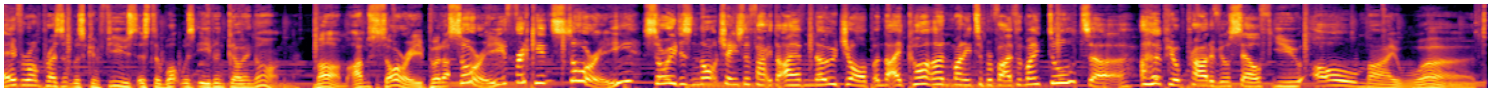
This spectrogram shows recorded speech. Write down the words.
Everyone present was confused as to what was even going on. Mom, I'm sorry, but I- sorry, freaking sorry. Sorry does not change the fact that I have no job and that I can't earn money to provide for my daughter. I hope you're proud of yourself, you. Oh my word.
